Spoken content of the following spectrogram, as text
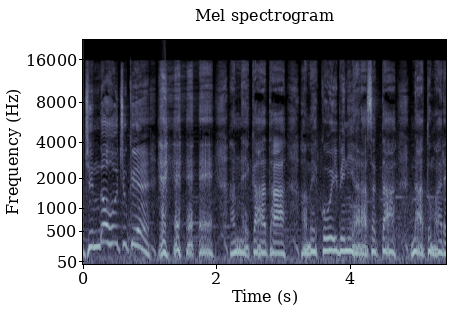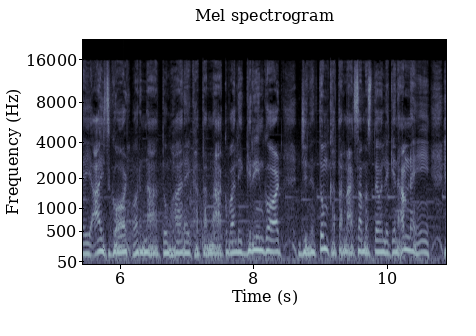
ज़िंदा हो चुके हैं। हमने कहा था हमें कोई भी नहीं हरा सकता ना तुम्हारे आइस गॉड और ना तुम्हारे खतरनाक वाले ग्रीन गॉड जिन्हें तुम खतरनाक समझते हो लेकिन हम नहीं।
